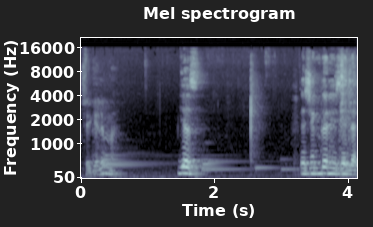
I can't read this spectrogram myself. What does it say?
Çekelim mi? Yazın. Teşekkürler iyi seyirler.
